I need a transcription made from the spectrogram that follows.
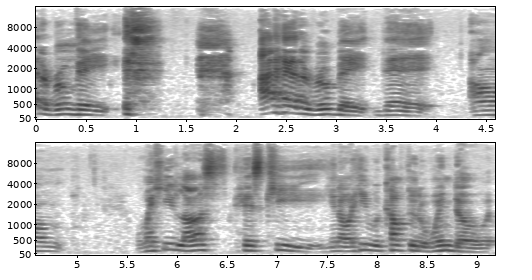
had a roommate. I had a roommate that um when he lost his key, you know, he would come through the window.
